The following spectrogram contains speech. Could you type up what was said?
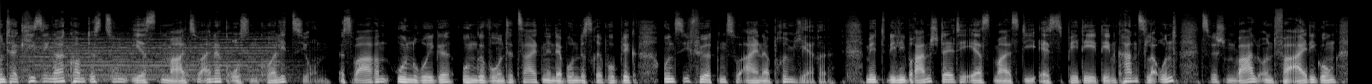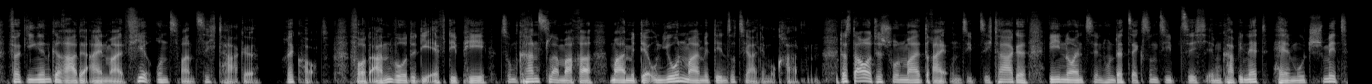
Unter Kiesinger kommt es zum ersten Mal zu einer großen Koalition. Es waren unruhige, ungewohnte Zeiten in der Bundesrepublik und sie führten zu einer Premiere. Mit Willy Brandt stellte erstmals die SPD den Kanzler und zwischen Wahl und Vereidigung vergingen gerade einmal 24 Tage. Rekord. Fortan wurde die FDP zum Kanzlermacher, mal mit der Union, mal mit den Sozialdemokraten. Das dauerte schon mal 73 Tage, wie 1976 im Kabinett Helmut Schmidt,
